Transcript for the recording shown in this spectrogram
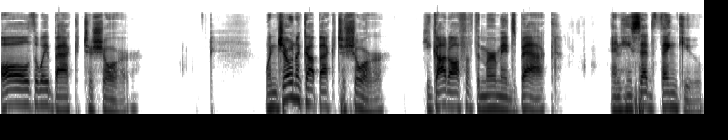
all the way back to shore. When Jonah got back to shore, he got off of the mermaid's back and he said thank you.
